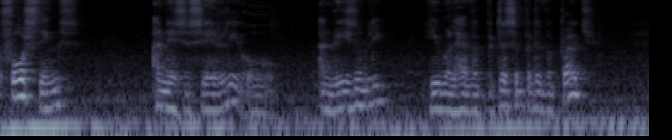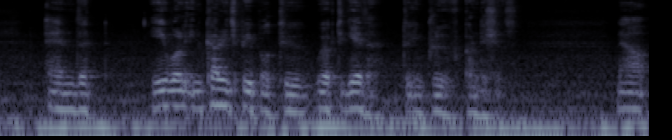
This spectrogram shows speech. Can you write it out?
force things unnecessarily or unreasonably, he will have a participative approach and that he will encourage people to work together to improve conditions. Now,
